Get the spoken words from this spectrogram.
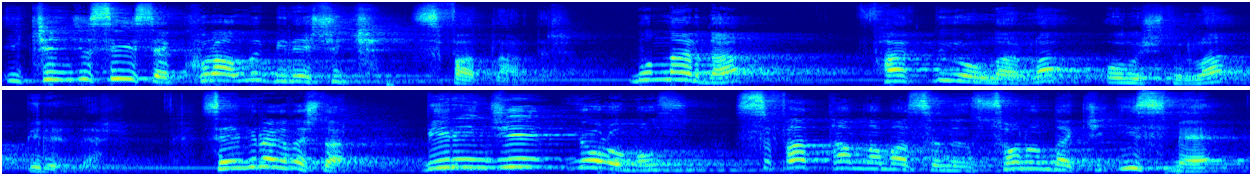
ikincisi ise kurallı bileşik sıfatlardır. Bunlar da farklı yollarla oluşturulabilirler. Sevgili arkadaşlar, birinci yolumuz sıfat tamlamasının sonundaki isme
